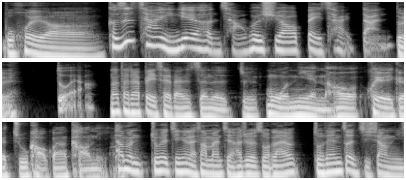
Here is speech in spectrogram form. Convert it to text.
不会啊。可是餐饮业很常会需要备菜单，对。对啊，那大家背菜单是真的就是默念，然后会有一个主考官要考你，他们就会今天来上班之前，他就会说：“来，昨天这几项你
